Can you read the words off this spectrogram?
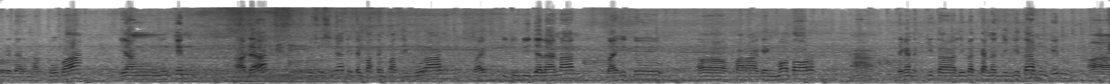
peredaran narkoba yang mungkin ada khususnya di tempat-tempat hiburan baik itu di jalanan baik itu uh, para geng motor. Nah, dengan kita libatkan anjing kita mungkin uh,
